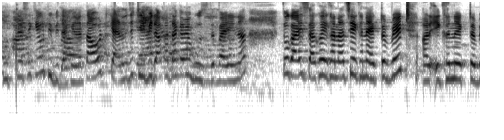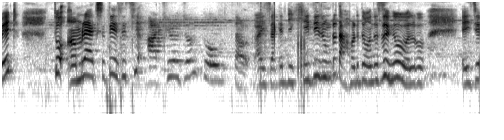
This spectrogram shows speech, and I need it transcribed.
ঘুরতে এসে কেউ টিভি দেখে না। তাও কেন যে টিভি রাখা থাকে আমি বুঝতে পারি না। তো গাইজ দেখো এখানে আছে, এখানে একটা বেড আর এখানে একটা বেড তো আমরা একসাথে এসেছি আঠেরো জন, তো গাইস আগে দেখিয়ে দিই রুমটা তাহলে তোমাদের সঙ্গে বলব। এই যে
